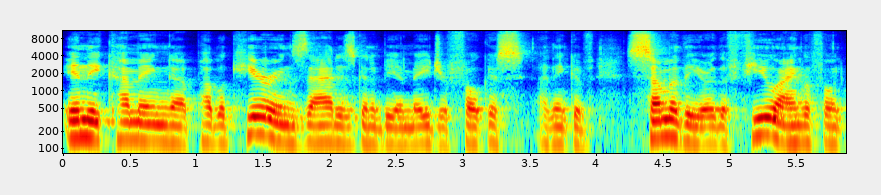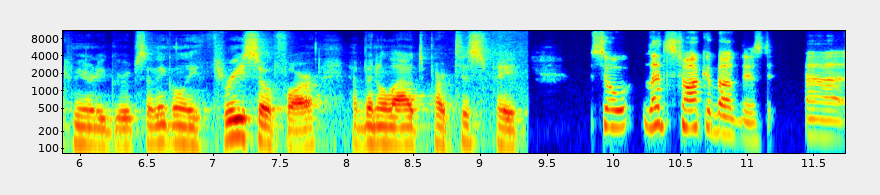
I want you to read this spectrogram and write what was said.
in the coming uh, public hearings, that is going to be a major focus, I think, of some of the or the few Anglophone community groups. I think only three so far have been allowed to participate. So let's talk about this. Uh,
